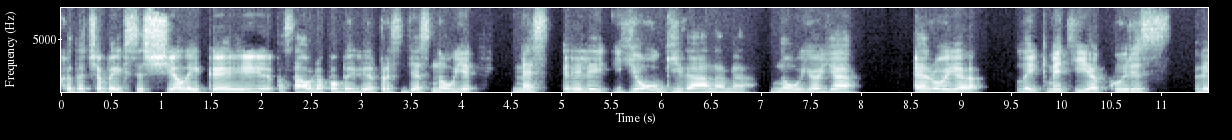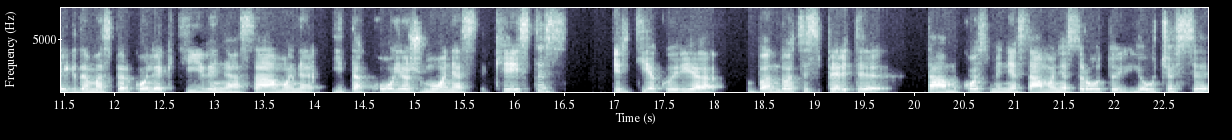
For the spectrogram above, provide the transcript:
kada čia baigsis šie laikai pasaulio pabaiga ir prasidės nauji. Mes realiai jau gyvename naujoje eroje laikmetyje kuris veikdamas per kolektyvinę sąmonę įtakoja žmones keistis ir tie kurie bando atsispirti tam kosminės sąmonės srautui jaučiasi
